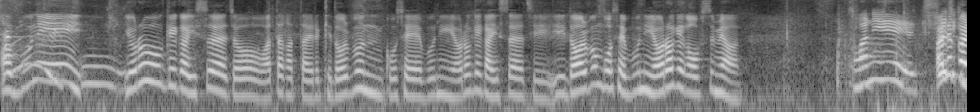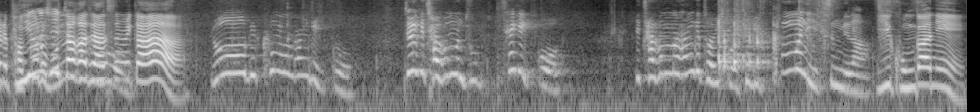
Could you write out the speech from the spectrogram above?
아, 문이 여러 개가 있어야죠. 왔다 갔다 이렇게 넓은 곳에 문이 여러 개가 있어야지. 이 넓은 곳에 문이 여러 개가 없으면 아니 빨리빨리 밖으로 못 나가지 않습니까? 여기 큰 문 한 개 있고 저기 작은 문 두 세 개 있고 이 작은 문 한 개 더 있고 저기 큰 문이 있습니다. 이 공간이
